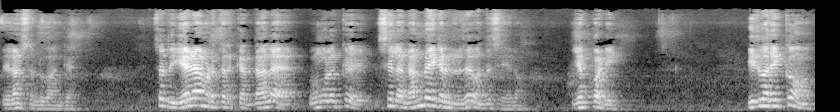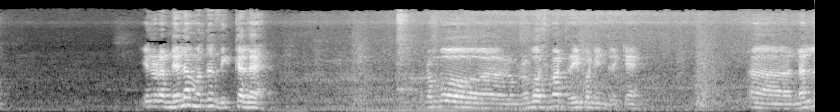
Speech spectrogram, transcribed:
இதெல்லாம் சொல்லுவாங்க. ஸோ இது ஏழாம் இடத்துல இருக்கிறதுனால உங்களுக்கு சில நன்மைகள் வந்து சேரும். எப்படி? இதுவரைக்கும் என்னோட நிலம் வந்து விற்கலை ரொம்ப ரொம்ப வருஷமாக ட்ரை பண்ணிட்டு இருக்கேன். நல்ல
